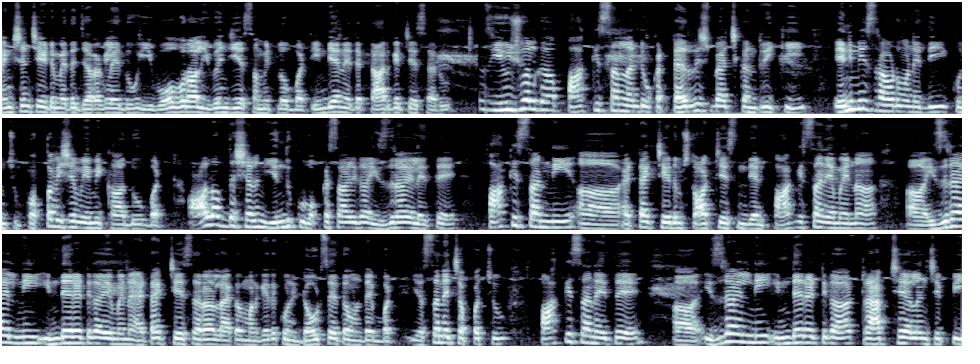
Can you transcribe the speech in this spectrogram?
మెన్షన్ చేయడం అయితే జరగలేదు ఈ ఓవరాల్ యుఎన్జిఏ సమ్మిట్లో. బట్ ఇండియాని అయితే టార్గెట్ చేశారు. యూజువల్గా పాకిస్తాన్ లాంటి ఒక టెర్రరిస్ట్ బ్యాచ్ కంట్రీకి ఎనిమీస్ రావడం అనేది కొంచెం కొత్త విషయం ఏమీ కాదు. But all of the sudden ఎందుకు ఒక్కసారిగా ఇజ్రాయెల్ అయితే పాకిస్తాన్ని అటాక్ చేయడం స్టార్ట్ చేసింది. అండ్ పాకిస్తాన్ ఏమైనా ఇజ్రాయెల్ని ఇండైరెక్ట్గా ఏమైనా అటాక్ చేశారా? లేక మనకైతే కొన్ని డౌట్స్ అయితే ఉంటాయి. బట్ ఎస్ అనే చెప్పొచ్చు. పాకిస్తాన్ అయితే ఇజ్రాయెల్ని ఇండైరెక్ట్గా ట్రాప్ చేయాలని చెప్పి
